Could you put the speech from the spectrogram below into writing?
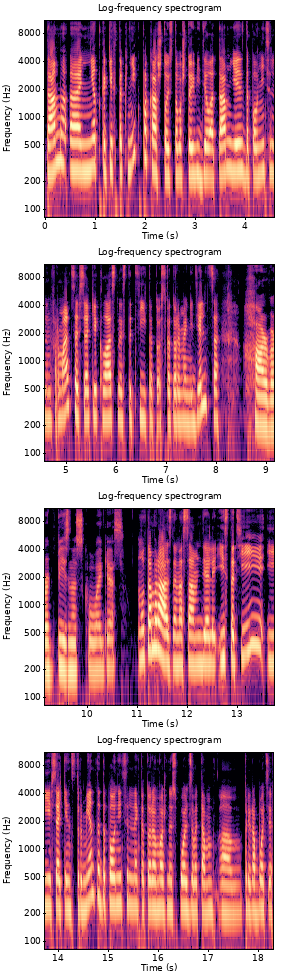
Там э, нет каких-то книг пока что из того, что я видела. Там есть дополнительная информация, всякие классные статьи, которые, с которыми они делятся. Harvard Business School, I guess. Ну, там разные, на самом деле, и статьи, и всякие инструменты дополнительные, которые можно использовать там эм, при работе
